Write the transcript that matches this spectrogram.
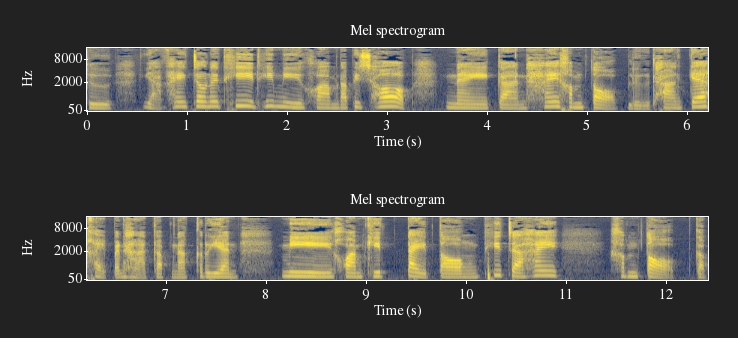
คือ อยากให้เจ้าหน้าที่ที่มีความรับผิดชอบ ในการให้คำตอบหรือทางแก้ไขปัญหากับนักเรียน มีความคิดไต่ตองที่จะให้คำตอบกับ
